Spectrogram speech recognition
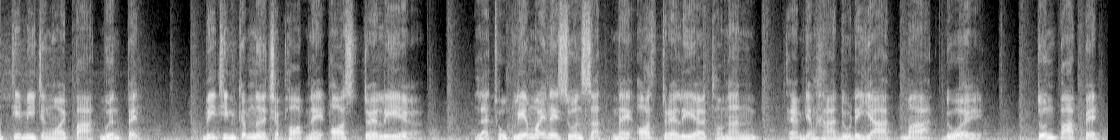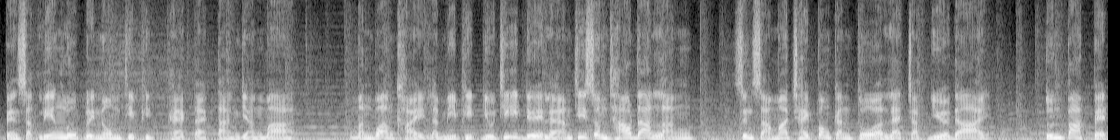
ำที่มีจงอยปากเหมือนเป็ด มีถิ่นกำเนิดเฉพาะในออสเตรเลีย และถูกเลี้ยงไว้ในสวนสัตว์ในออสเตรเลียเท่านั้น แถมยังหาดูได้ยากมากด้วย ตุนปาเป็ดเป็นสัตว์เลี้ยงลูกด้วยนมที่ผิดแผกแตกต่างอย่างมาก มันวางไข่และมีพิษอยู่ที่เดือยแหลมที่ส้นเท้าด้านหลัง ซึ่งสามารถใช้ป้องกันตัวและจับเหยื่อได้ ตุนปาเป็ด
